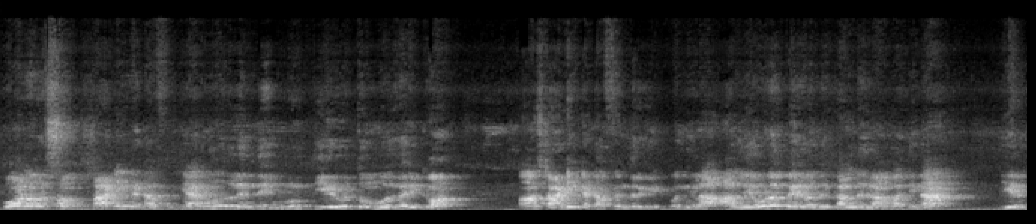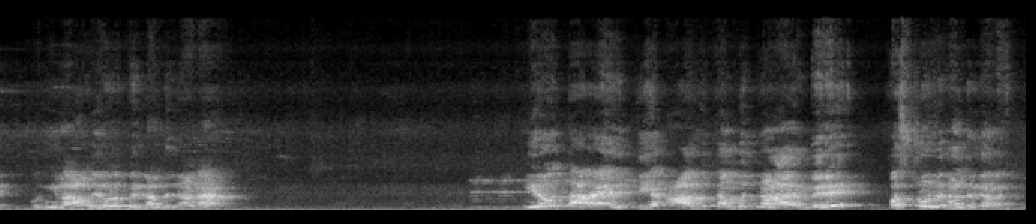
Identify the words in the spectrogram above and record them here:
போன வருஷம் ஸ்டார்டிங் கட் ஆஃப் இரநூறுலேருந்து நூற்றி எழுபத்தொம்போது வரைக்கும் ஸ்டார்டிங் கட் ஆஃப் இருந்திருக்கு. ஓகேங்களா? அதில் எவ்வளோ பேர் வந்து கலந்துருக்காங்க பார்த்தீங்கன்னா இரு- ஓகேங்களா? அதில் எவ்வளோ பேர் கலந்துருக்காங்கன்னா இருபத்தாறாயிரத்தி அறுநூத்தி ஐம்பத்தி நாலாயிரம் பேர் ஃபர்ஸ்ட் ரவுண்ட்ல கலந்துருக்காங்க.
